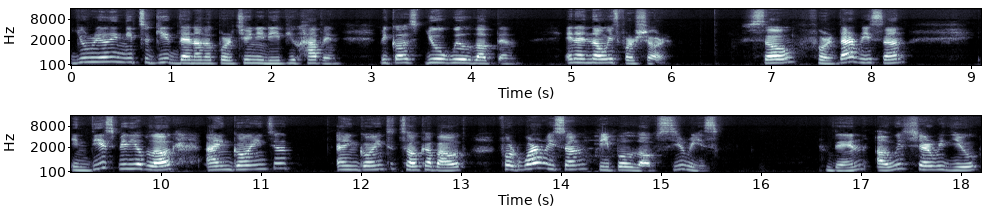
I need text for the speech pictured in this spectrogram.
you really need to give them an opportunity if you haven't, because you will love them, and I know it for sure. So, for that reason, in this video blog, I'm going to I'm going to talk about for what reason people love series. Then I will share with you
